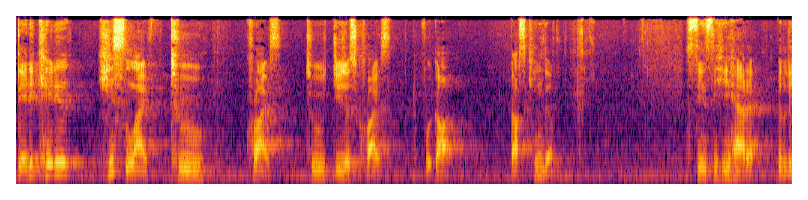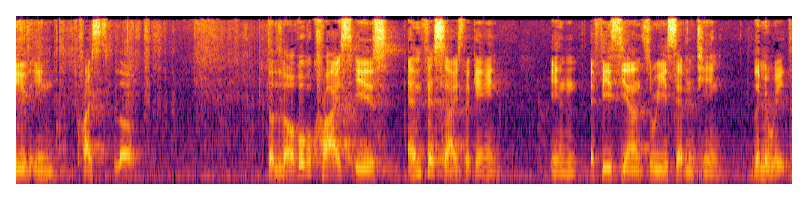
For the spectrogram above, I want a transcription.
dedicated his life to Christ, to Jesus Christ, for God, God's kingdom, since he had believed in Christ's love. The love of Christ is emphasized again in Ephesians 3:17. Let me read.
